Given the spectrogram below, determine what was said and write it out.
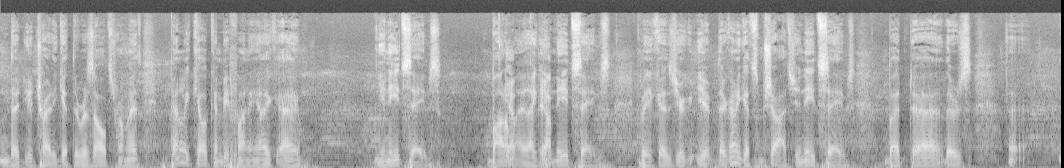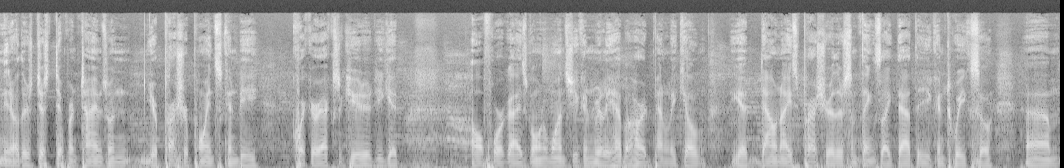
that you try to get the results from. It penalty kill can be funny. Like I, you need saves. Bottom Yep, line, like yep. you need saves because you're, you're they're going to get some shots. You need saves, but uh, there's uh, you know there's just different times when your pressure points can be quicker executed. You get all four guys going at once, you can really have a hard penalty kill. You get down ice pressure. There's some things like that that you can tweak. So um,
